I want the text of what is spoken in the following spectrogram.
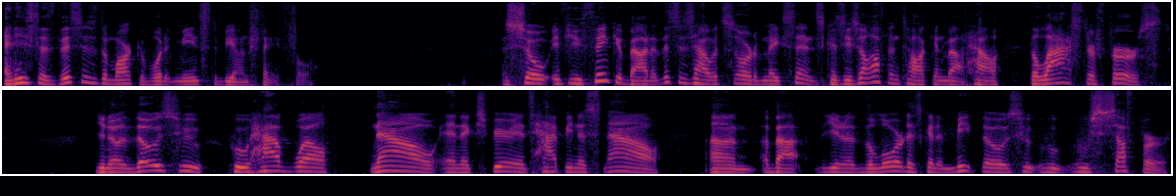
And he says this is the mark of what it means to be unfaithful. So if you think about it, this is how it sort of makes sense because he's often talking about how the last are first you know, those who, who have wealth now and experience happiness now, um, about, you know, the Lord is going to meet those who, who, who, suffer,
